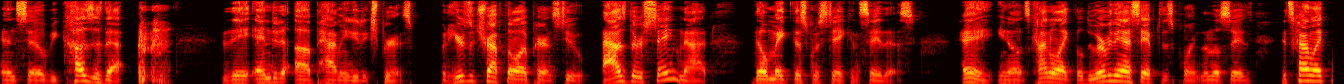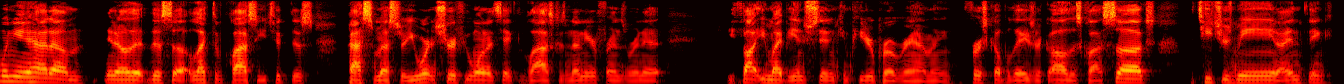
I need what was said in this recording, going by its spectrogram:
and so because of that they ended up having a good experience but here's a trap that a lot of parents do. As they're saying that, they'll make this mistake and say this. Hey, you know, it's kind of like they'll do everything I say up to this point. And then they'll say, it's kind of like when you had, um, you know, this uh, elective class that you took this past semester. You weren't sure if you wanted to take the class because none of your friends were in it. You thought you might be interested in computer programming. First couple days, like, oh, this class sucks. The teacher's mean. I didn't think, you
